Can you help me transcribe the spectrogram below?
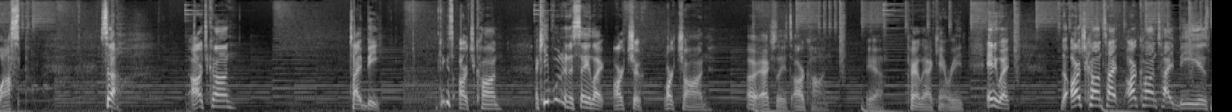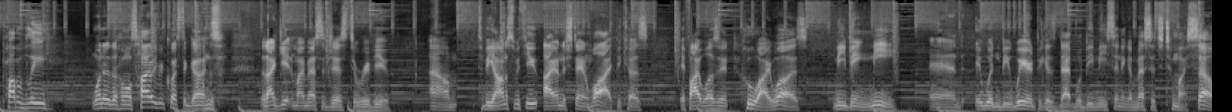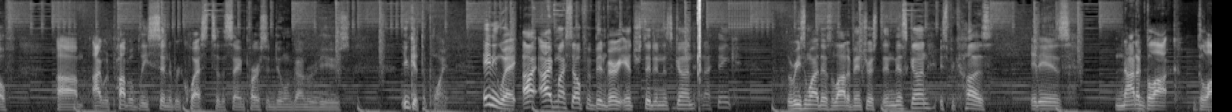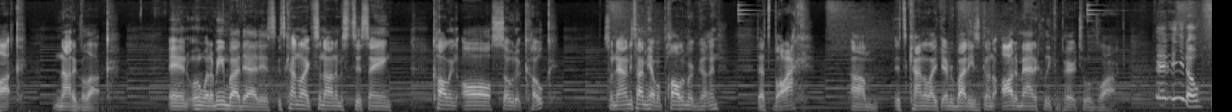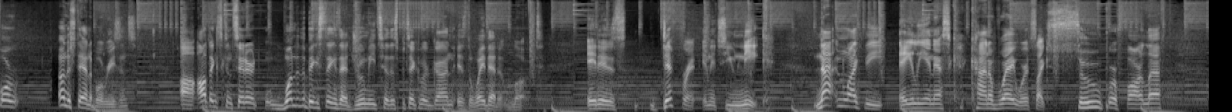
wasp. So, Archcon Type B. I think it's Archcon. I keep wanting to say like Archer, Archon. Oh, actually it's Archon. Yeah, apparently I can't read. Anyway, the Archcon Type, Archon Type B is probably one of the most highly requested guns that I get in my messages to review. Um, to be honest with you, I understand why, because if I wasn't who I was, me being me, and it wouldn't be weird because that would be me sending a message to myself, um, I would probably send a request to the same person doing gun reviews. You get the point. Anyway, I, I myself have been very interested in this gun, and I think the reason why there's a lot of interest in this gun is because it is not a Glock, Glock, not a Glock. And what I mean by that is it's kind of like synonymous to saying calling all soda Coke. So now anytime you have a polymer gun that's black, um, it's kind of like everybody's gonna automatically compare it to a Glock. And, you know, for understandable reasons. Uh, all things considered, one of the biggest things that drew me to this particular gun is the way that it looked. It is different and it's unique. Not in like the alien-esque kind of way where it's like super far left,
